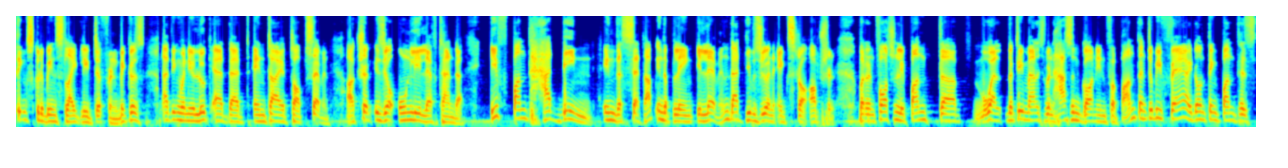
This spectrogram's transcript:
things could have been slightly different. Because I think when you look at that entire top seven, Akshar is your only left-hander if Pant had been in the setup, in the playing 11, that gives you an extra option. But unfortunately, Pant, uh, well, the team management hasn't gone in for Pant. And to be fair, I don't think Pant has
